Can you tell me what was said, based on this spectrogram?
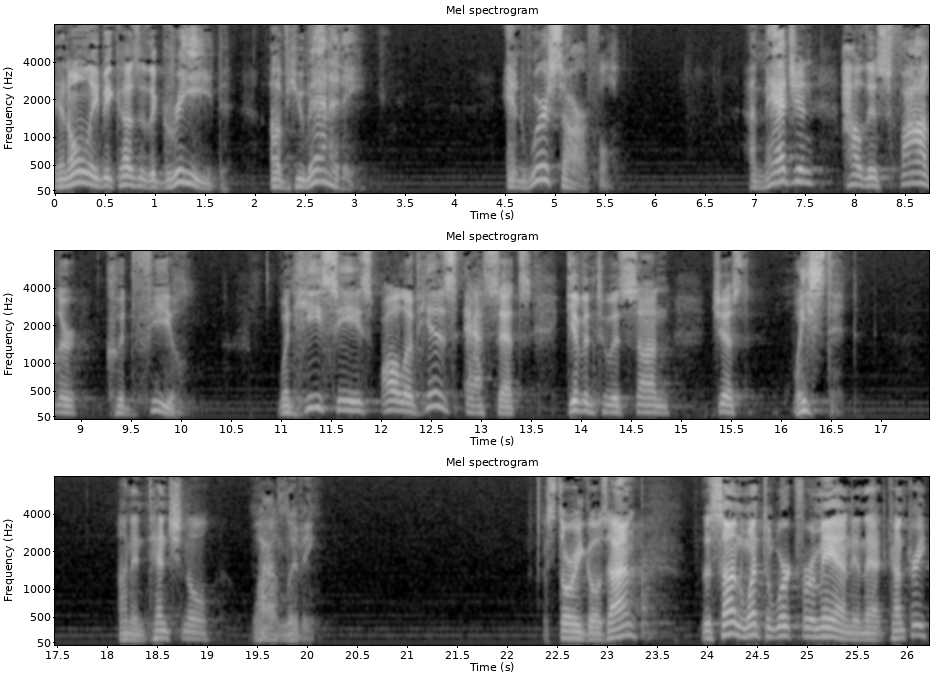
And only because of the greed of humanity. And we're sorrowful. Imagine how this father could feel when he sees all of his assets given to his son just wasted unintentional wild living. The story goes on. The son went to work for a man in that country.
